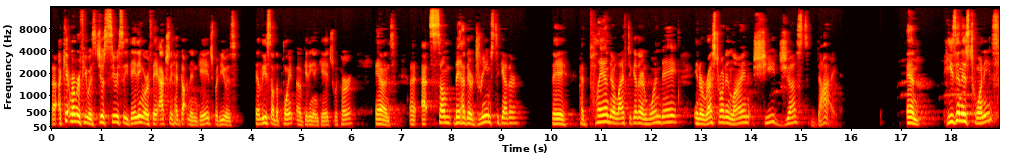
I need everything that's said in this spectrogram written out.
I can't remember if he was just seriously dating or if they actually had gotten engaged, but he was at least on the point of getting engaged with her. And uh, at some, they had their dreams together. They had planned their life together. And one day in a restaurant in line, she just died. And he's in his 20s.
